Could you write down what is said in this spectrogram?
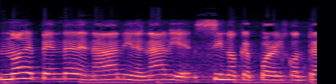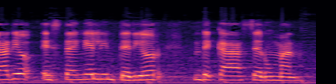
no depende de nada ni de nadie, sino que por el contrario está en el interior de cada ser humano.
